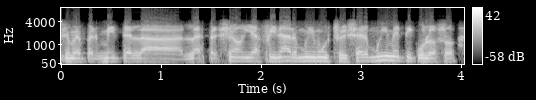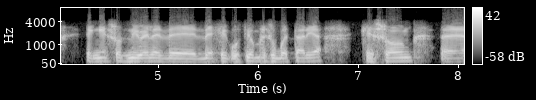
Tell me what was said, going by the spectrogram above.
si me permite la, expresión, y afinar muy mucho y ser muy meticuloso en esos niveles de, ejecución presupuestaria que son eh,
